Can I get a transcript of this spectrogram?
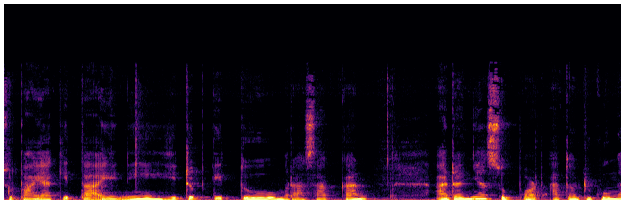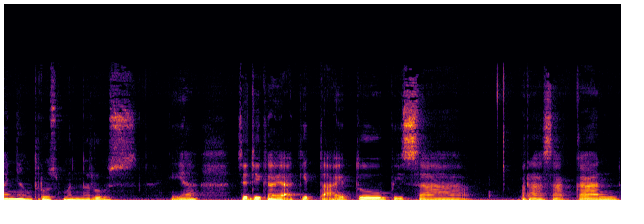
Supaya kita ini hidup itu merasakan adanya support atau dukungan yang terus-menerus ya. Jadi kayak kita itu bisa merasakan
